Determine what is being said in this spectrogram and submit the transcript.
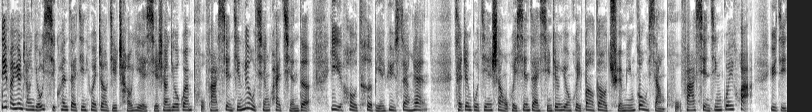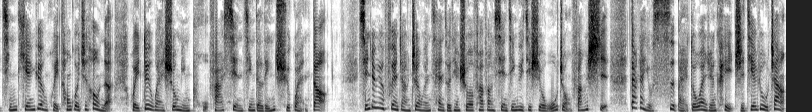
立法院长游喜坤在今天会召集朝野协商攸关普发现金六千块钱的疫后特别预算案。财政部今天上午会先在行政院会报告全民共享普发现金规划，预计今天院会通过之后呢，会对外说明普发现金的领取管道。行政院副院长郑文灿昨天说，发放现金预计是有五种方式，大概有四百多万人可以直接入账，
